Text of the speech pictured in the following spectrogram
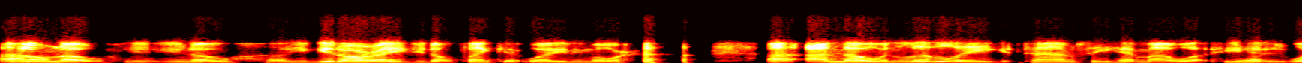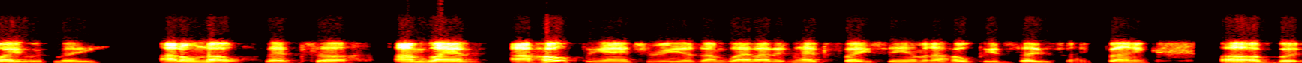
I don't know. You, you know, uh, you get our age, you don't think that way anymore. I, I know in little league at times he had my what he had his way with me. I don't know. That's uh I'm glad I hope the answer is I'm glad I didn't have to face him and I hope he'd say the same thing. Uh but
